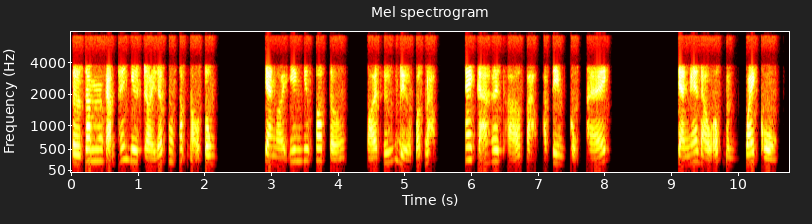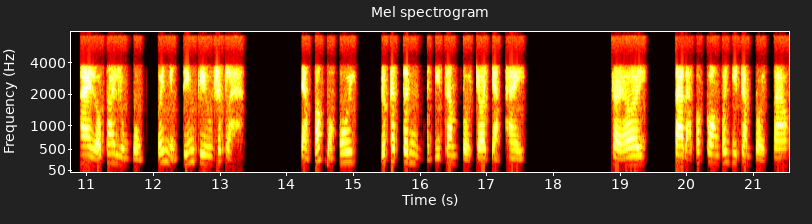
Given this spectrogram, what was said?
Từ tâm cảm thấy như trời đất sắp nổ tung. Chàng ngồi yên như pho tượng, mọi thứ đều bất động, ngay cả hơi thở và quả tim cũng thế. Chàng nghe đầu óc mình quay cuồng, hai lỗ tai lùng bùng với những tiếng kêu rất lạ. Chàng toát mồ hôi trước cái tin mà Di Trâm vừa cho chàng hay. Trời ơi, ta đã có con với Di Trâm rồi sao?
